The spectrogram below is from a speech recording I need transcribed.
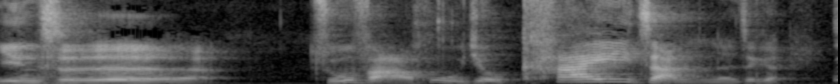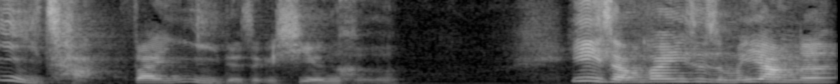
因此，主法户就开展了这个一场翻译的这个先河。一场翻译是什么样呢？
